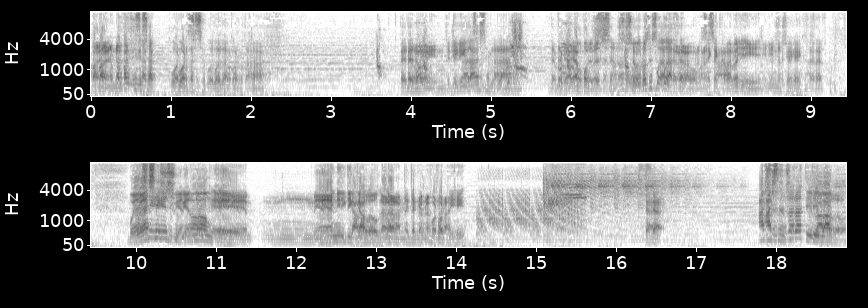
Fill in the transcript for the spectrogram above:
Vale, no parece que esa cuerda se pueda cortar. Pero intriga es en plan... Debería poderse, ¿no? Seguro que se puede hacer algo con ese cadáver y, no sé qué hay que hacer. Voy a seguir subiendo aunque mm, me han indicado claramente que no es por aquí. O sea, ascensor activado.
